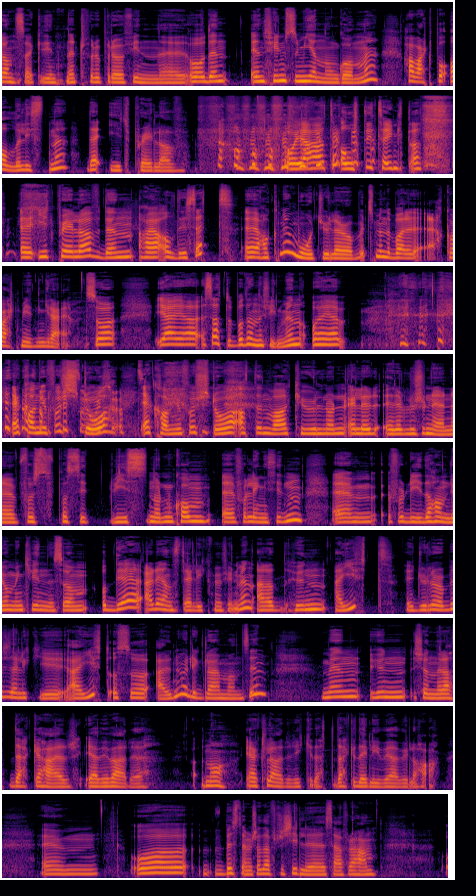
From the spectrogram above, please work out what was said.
ransaket internett for å prøve å finne Og den, en film som gjennomgående har vært på alle listene, det er Eat, Pray, Love. og jeg har alltid tenkt at uh, Eat, Pray, Love den har jeg aldri sett. Eh, Jeg har ikke noe imot Julia Roberts, men det bare det har ikke vært min greie. Så jeg, jeg satte på denne filmen, og jeg jeg kan, jo forstå, jeg kan jo forstå at den var kul når den, eller revolusjonerende på, på sitt vis når den kom eh, for lenge siden. Um, fordi det handler jo om en kvinne som Og det er det eneste jeg liker med filmen, er at hun er gift. Julia Roberts er, lykke, er gift, og så er hun veldig glad i mannen sin. Men hun skjønner at det er ikke her jeg vil være nå. Jeg klarer ikke dette. Det er ikke det livet jeg ville ha. Um, og bestemmer seg derfor for å skille seg fra han.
